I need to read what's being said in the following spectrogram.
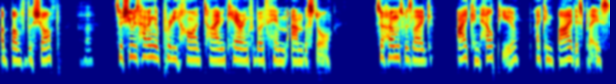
above the shop. Uh-huh. So she was having a pretty hard time caring for both him and the store. So Holmes was like, I can help you. I can buy this place,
